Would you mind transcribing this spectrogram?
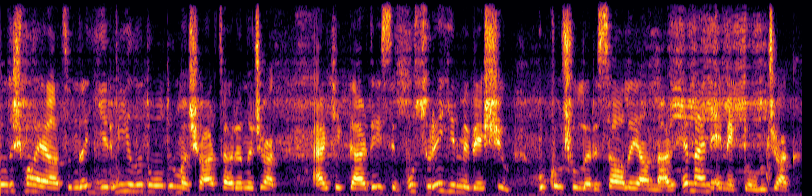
çalışma hayatında 20 yılı doldurma şartı aranacak. Erkeklerde ise bu süre 25 yıl. Bu koşulları sağlayanlar hemen emekli olacak.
